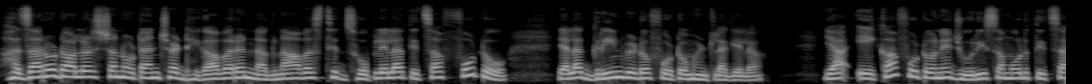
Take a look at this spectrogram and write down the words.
हजारो डॉलर्सच्या नोटांच्या ढिगावर नग्नावस्थेत झोपलेला तिचा फोटो याला ग्रीन विडो फोटो म्हटलं गेलं. या एका फोटोने ज्युरीसमोर तिचा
